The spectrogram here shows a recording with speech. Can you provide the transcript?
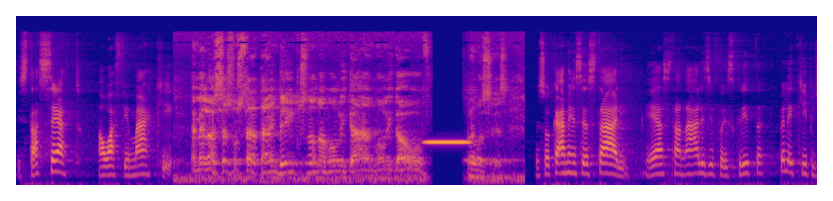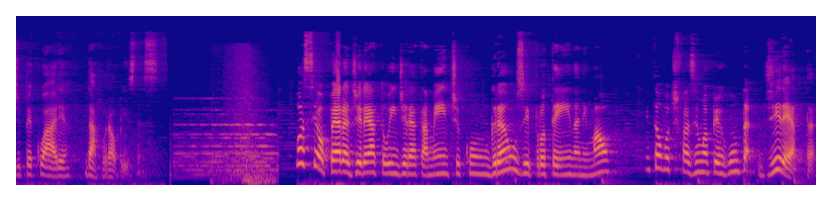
está certo ao afirmar que é melhor vocês nos tratarem bem, senão nós vamos ligar, vamos ligar o para vocês. Eu sou Carmen Sestari e esta análise foi escrita pela equipe de pecuária da Rural Business. Você opera direto ou indiretamente com grãos e proteína animal? Então vou te fazer uma pergunta direta.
